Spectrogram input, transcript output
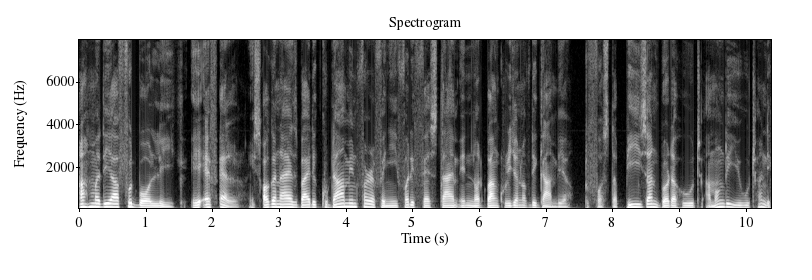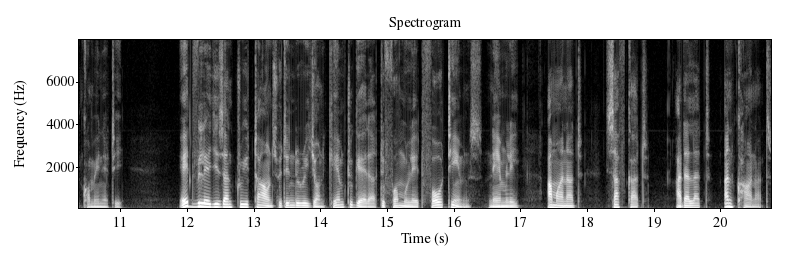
Ahmadiyya Football League AFL is organized by the Kudamin Farafenni for the first time in North Bank region of the Gambia to foster peace and brotherhood among the youth and the community. Eight villages and three towns within the region came together to formulate four teams, namely Amanat, Safkat, Adalat, and Karnat.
